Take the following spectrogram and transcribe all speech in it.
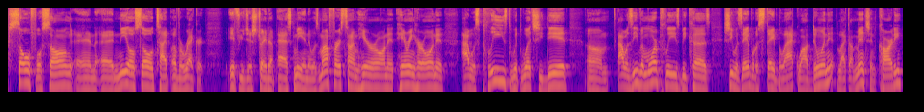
soulful song and a neo soul type of a record if you just straight up ask me. And it was my first time hear on it hearing her on it. I was pleased with what she did. Um, i was even more pleased because she was able to stay black while doing it. Like i mentioned cardi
